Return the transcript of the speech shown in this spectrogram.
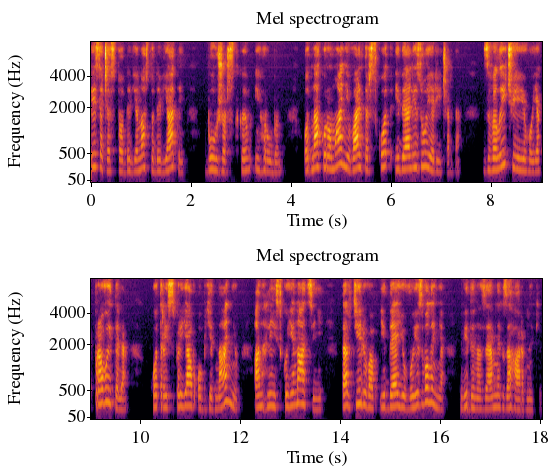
1157-1199 був жорстким і грубим. Однак у романі Вальтер Скотт ідеалізує Річарда, звеличує його як правителя, котрий сприяв об'єднанню англійської нації та втілював ідею визволення від іноземних загарбників.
